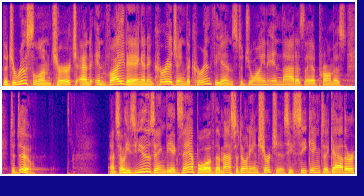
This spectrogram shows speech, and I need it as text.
the Jerusalem church and inviting and encouraging the Corinthians to join in that as they had promised to do. And so he's using the example of the Macedonian churches. He's seeking to gather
